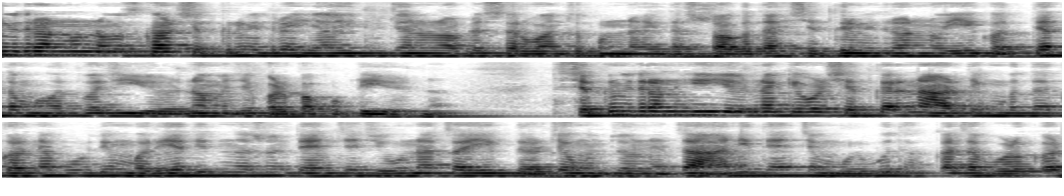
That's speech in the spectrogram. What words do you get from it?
मित्रांनो नमस्कार. शेतकरी मित्र या युट्यूब चॅनलवर आपल्या सर्वांचं पुन्हा एकदा स्वागत आहे. शेतकरी मित्रांनो एक अत्यंत महत्त्वाची योजना म्हणजे कळपापुट्टी योजना. शेतकरी मित्रांनो ही योजना केवळ शेतकऱ्यांना आर्थिक मदत करण्यापुरती मर्यादित नसून त्यांच्या जीवनाचा एक दर्जा उंचवण्याचा आणि त्यांच्या मूलभूत हक्काचा बळकट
